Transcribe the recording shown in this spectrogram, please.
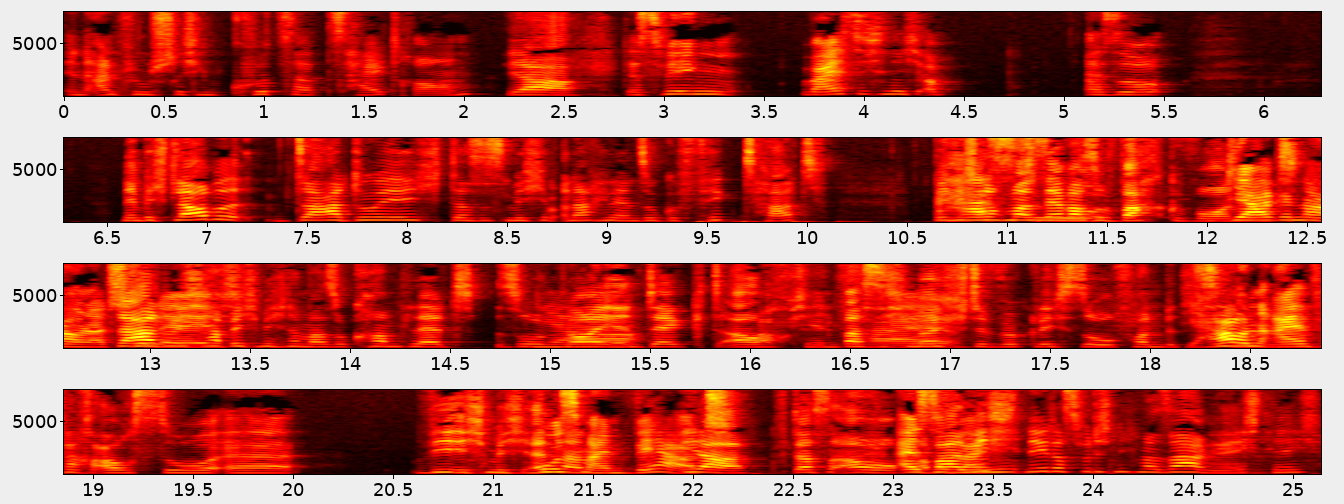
in Anführungsstrichen, kurzer Zeitraum. Ja. Deswegen weiß ich nicht, ob, also, Nämlich ich glaube, dadurch, dass es mich im Nachhinein so gefickt hat, bin ich Hast nochmal du- selber so wach geworden. Ja, genau, natürlich. Dadurch habe ich mich nochmal so komplett so Ja, neu entdeckt, auch was Fall. ich möchte, wirklich so von Beziehungen. ja, und einfach auch so, äh, wie ich mich Wo ist ändern. mein Wert? Ja, das auch. Also Aber nicht, nee, das würde ich nicht mal sagen. echt nicht?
